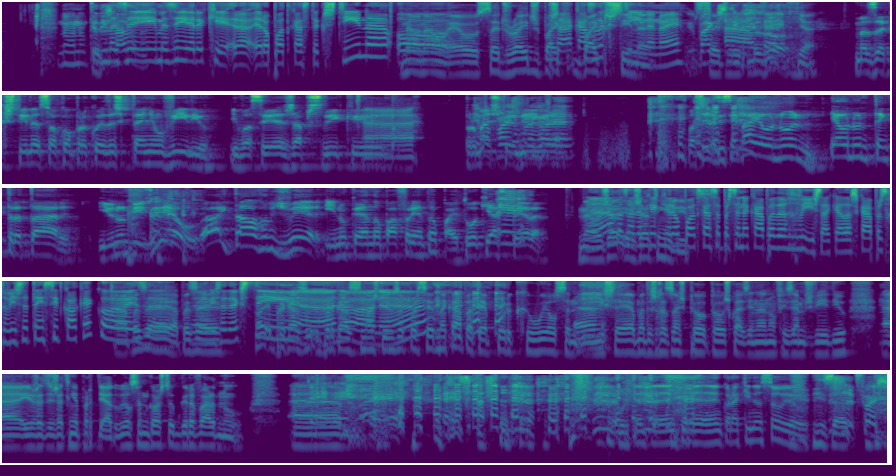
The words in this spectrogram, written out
nunca mas, nada, aí, mas aí era que era, era o podcast da Cristina? Ou... Não, não, é o Sage Rage by, Já a casa by da Cristina. Cristina, não é? Sage ah, okay. yeah. Mas a Cristina só compra coisas que tenham vídeo e você já percebi que ah. por mais que eu diga, agora... vocês dizem, ah, é o Nuno, é o Nuno que tem que tratar. E o Nuno diz, eu, ai tal, vamos ver. E nunca andam para a frente, opá, eu estou aqui à é. espera. Não, não já, mas olha o que que era o podcast aparecer na capa da revista. Aquelas capas de revista têm sido qualquer coisa. Ah, pois é, pois é. A revista da. Por acaso, por acaso nós devíamos aparecer na capa, até porque o Wilson, e é. isto é uma das razões pelas quais ainda não fizemos vídeo, uh, eu já, já tinha partilhado. O Wilson gosta de gravar nu. Uh... Portanto, a âncora, a âncora aqui não sou eu. Exato. Pois.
